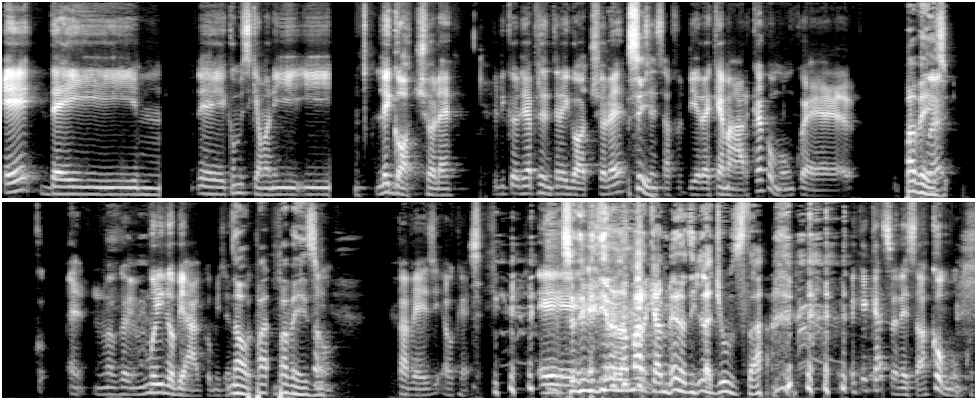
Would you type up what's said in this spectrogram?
e dei eh, come si chiamano, I, i, le gocciole. Presente le gocciole? Sì. Senza dire che marca, comunque... Pavesi. Eh, Mulino Bianco, mi sembra. No, pa- Pavesi. No. Pavesi, ok. Sì. E... Se devi dire la marca almeno di la giusta. che cazzo ne so. Comunque,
